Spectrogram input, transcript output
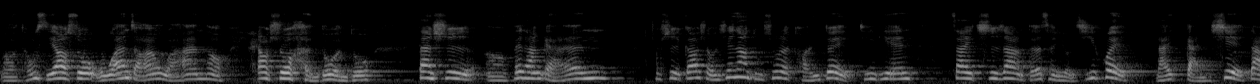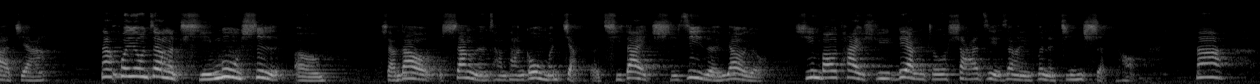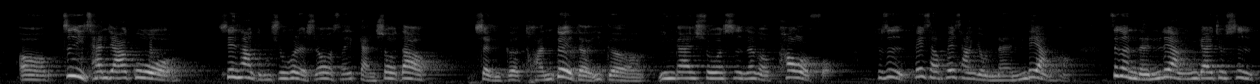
呃，同时要说午安、早安、晚安哦，要说很多很多。但是，呃，非常感恩，就是高雄线上读书的团队，今天再次让德成有机会。来感谢大家。那会用这样的题目是，嗯，想到上人常常跟我们讲的，期待慈济人要有心包太虚、量周杀戒这样一份的精神哈。那呃，自己参加过线上读书会的时候，所以感受到整个团队的一个，应该说是那个 powerful，就是非常非常有能量哈。这个能量应该就是，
